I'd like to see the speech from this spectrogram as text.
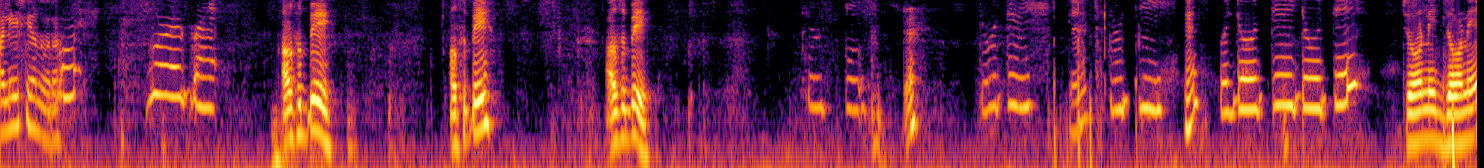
മലേഷ്യ എന്ന് പറ. ഔസുപ്പി. ഔസുപ്പി. ഔസുപ്പി? Johnny Johnny.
